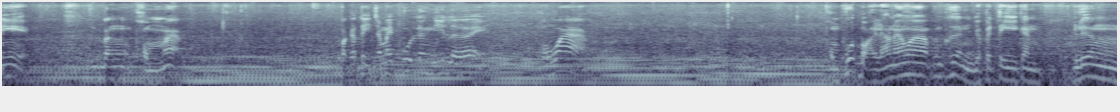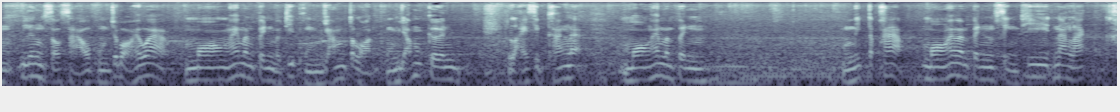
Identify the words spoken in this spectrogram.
นี่บางผมอะปกติจะไม่พูดเรื่องนี้เลย เพราะว่า ผมพูดบ่อยแล้วนะว่าเพื่อนๆอย่าไปตีกันเรื่องเรื่องสาวๆผมจะบอกให้ว่ามองให้มันเป็นแบบที่ผมย้ำตลอด ผมย้ำเกินหลายสิบครั้งแล้วมองให้มันเป็น มิตรภาพมองให้มันเป็นสิ่งที่น่ารัก ข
